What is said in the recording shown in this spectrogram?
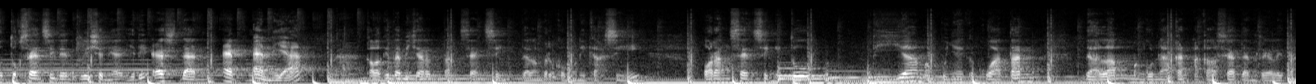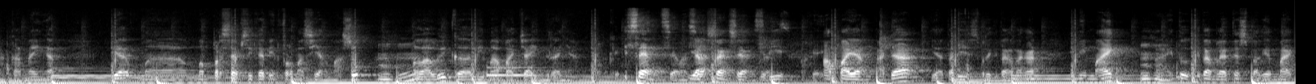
Untuk sensing dan intuition ya, jadi S dan N. N ya. Nah, kalau kita bicara tentang sensing dalam berkomunikasi, orang sensing itu dia mempunyai kekuatan dalam menggunakan akal sehat dan realita. Karena ingat, dia me- mempersepsikan informasi yang masuk Mhm. melalui kelima panca inderanya. Oke, sense ya Mas Ya, sense ya. Jadi Sense, oke. apa yang ada, ya tadi seperti kita katakan, ini mic. Mhm. Nah, itu kita melihatnya sebagai mic.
